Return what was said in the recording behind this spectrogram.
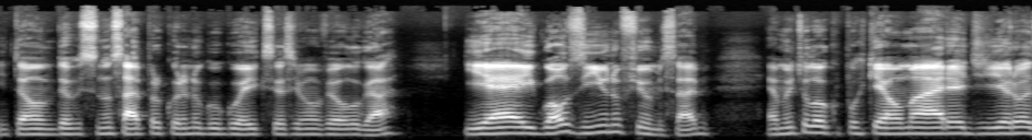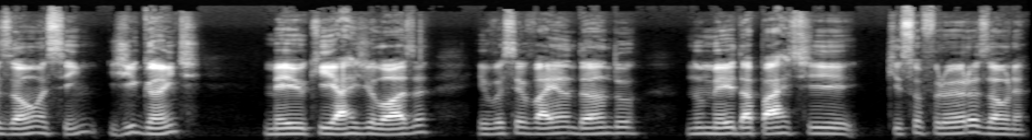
Então, se não sabe, procura no Google aí que vocês vão ver o lugar. E é igualzinho no filme, sabe? É muito louco porque é uma área de erosão, assim, gigante, meio que argilosa, e você vai andando no meio da parte que sofreu erosão, né?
